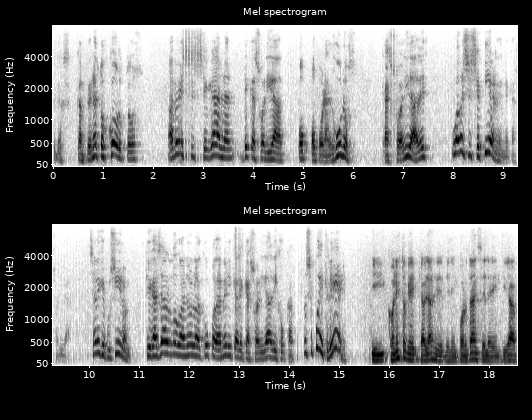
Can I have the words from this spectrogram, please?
los campeonatos cortos a veces se ganan de casualidad o, o por algunas casualidades o a veces se pierden de casualidad. ¿Sabe qué pusieron? Que Gallardo ganó la Copa de América de casualidad, dijo Capo. No se puede creer. Y con esto que, hablas de, la importancia de la identidad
